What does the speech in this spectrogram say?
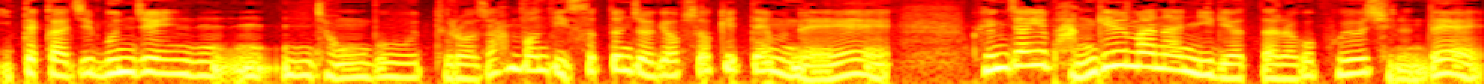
이때까지 문재인 정부 들어서 한 번도 있었던 적이 없었기 때문에 굉장히 반길 만한 일이었다라고 보여지는데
